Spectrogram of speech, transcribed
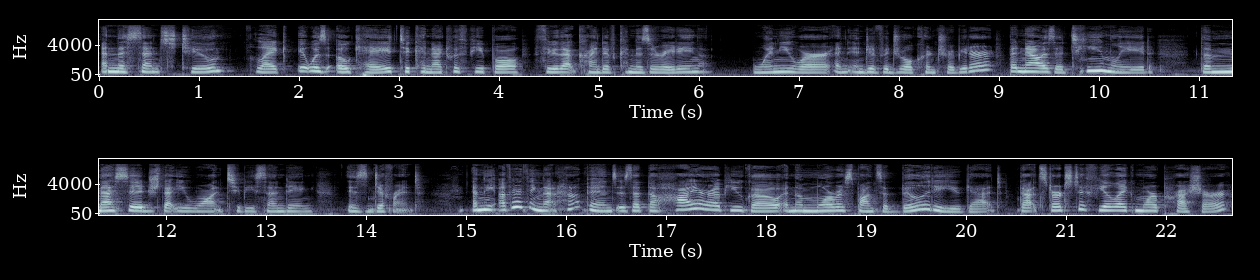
and the sense too, like it was okay to connect with people through that kind of commiserating when you were an individual contributor. But now, as a team lead, the message that you want to be sending is different. And the other thing that happens is that the higher up you go and the more responsibility you get, that starts to feel like more pressure,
